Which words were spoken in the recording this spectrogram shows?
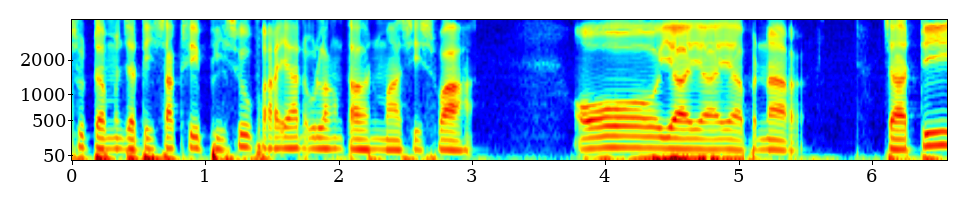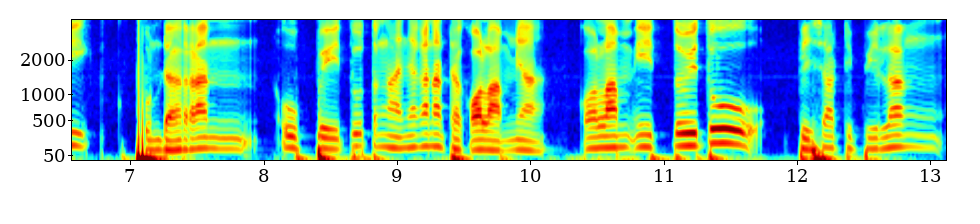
sudah menjadi saksi bisu perayaan ulang tahun mahasiswa. Oh ya ya ya benar. Jadi bundaran UB itu tengahnya kan ada kolamnya. Kolam itu itu bisa dibilang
